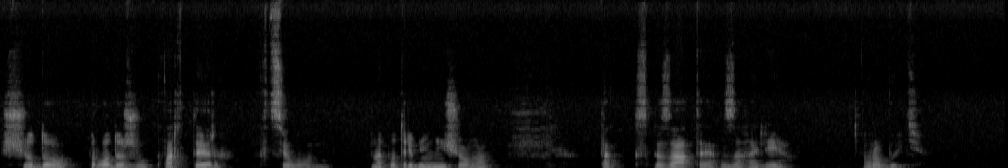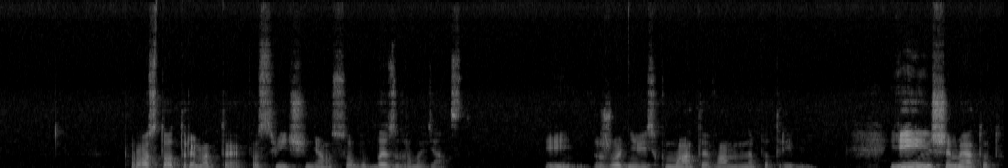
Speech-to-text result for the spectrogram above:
щодо продажу квартир в цілому. Не потрібно нічого, так сказати, взагалі робити. Просто отримати посвідчення особи без громадянства. І жодні військкомати вам не потрібні. Є інший метод.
